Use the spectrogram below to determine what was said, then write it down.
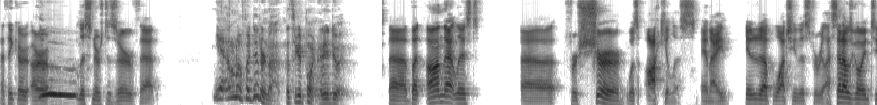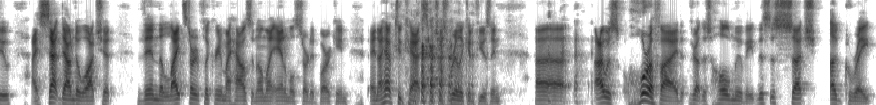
I think our, our listeners deserve that. yeah i don't know if i did or not that's a good point i need to do it Uh, but on that list, uh, for sure, was Oculus, and I ended up watching this for real. I said I was going to. I sat down to watch it. Then the light started flickering in my house, and all my animals started barking. And I have two cats, which is really confusing. Uh, I was horrified throughout this whole movie. This is such a great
